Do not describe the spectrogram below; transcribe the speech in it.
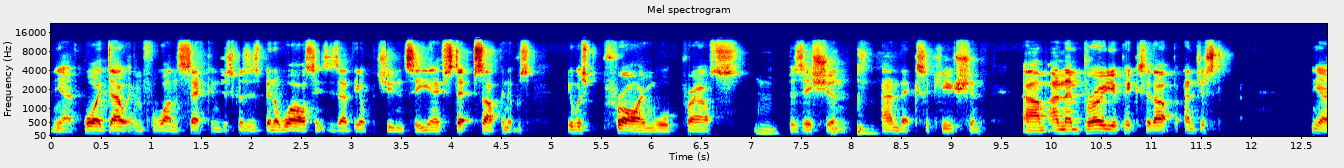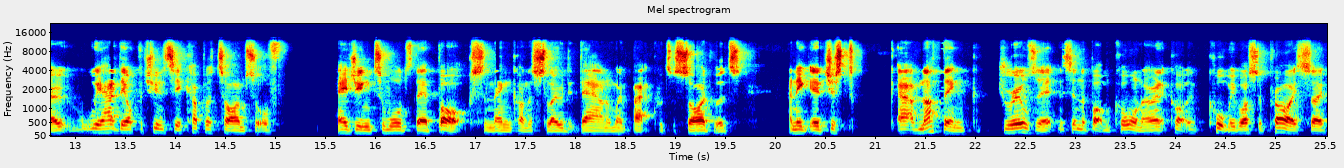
you know, why doubt him for one second? Just because it's been a while since he's had the opportunity, you know, steps up, and it was it was prime Ward Prowse mm. position and execution. Um, and then Broja picks it up and just, you know, we had the opportunity a couple of times sort of edging towards their box and then kind of slowed it down and went backwards or sideways. And it, it just out of nothing drills it. It's in the bottom corner and it caught, it caught me by surprise. So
